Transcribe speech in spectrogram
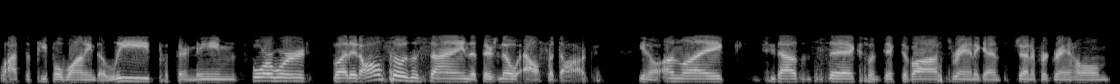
lots of people wanting to lead, put their names forward, but it also is a sign that there's no alpha dog you know, unlike 2006 when Dick DeVos ran against Jennifer Granholm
